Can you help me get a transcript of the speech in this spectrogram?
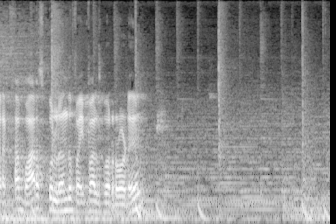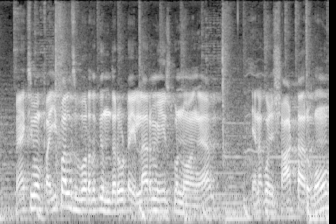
கரெக்டாக பாரத் ஸ்கூல்லேருந்து ஃபைவ் ஃபால்ஸ் போகிற ரோடு மேக்ஸிமம் ஃபைவ் ஃபால்ஸ் போகிறதுக்கு இந்த ரூட்டை எல்லாருமே யூஸ் பண்ணுவாங்க. ஏன்னா கொஞ்சம் ஷார்ட்டாக இருக்கும்.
